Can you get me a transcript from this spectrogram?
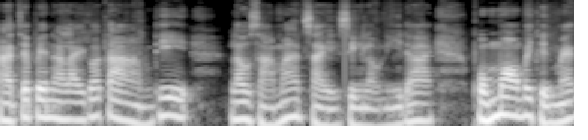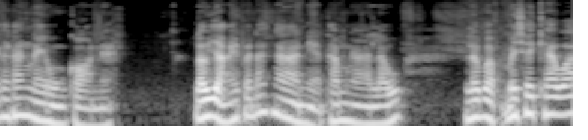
อาจจะเป็นอะไรก็ตามที่เราสามารถใส่สิ่งเหล่านี้ได้ ผมมองไปถึงแม้กระทั่งในองค์กรนะเราอยากให้พนักงานเนี่ยทำงานแล้วแล้วแบบไม่ใช่แค่ว่า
